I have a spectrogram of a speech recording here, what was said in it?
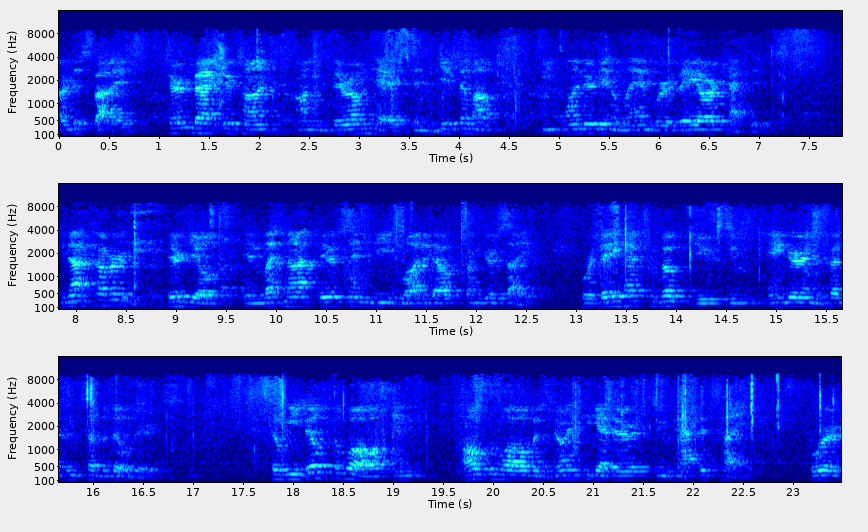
are despised. Turn back their taunt on their own heads, and give them up, be plundered in a land where they are captives. Do not cover their guilt, and let not their sin be blotted out from your sight. For they have provoked you to anger in the presence of the builders. So we built the wall, and all the wall was joined together to half its height. For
